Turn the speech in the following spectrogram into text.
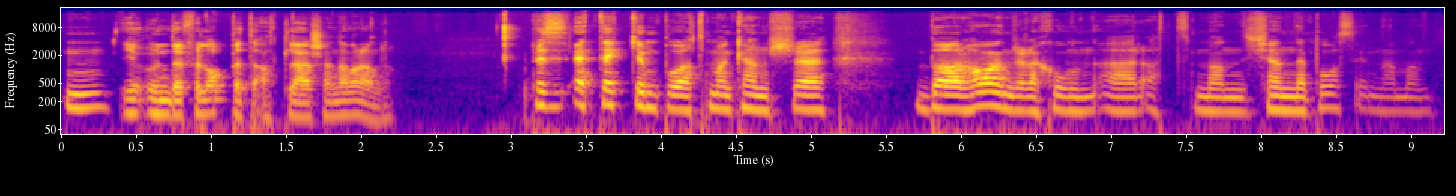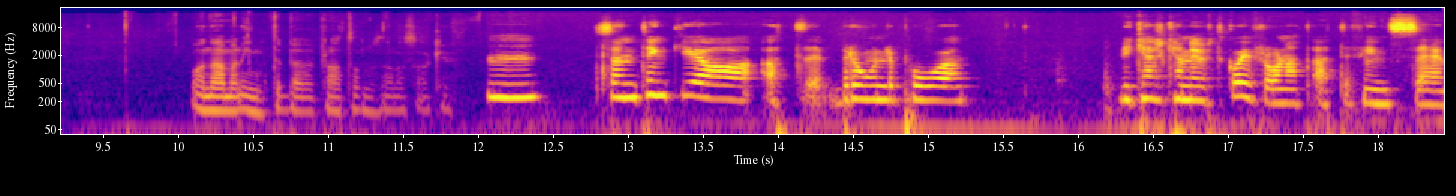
mm, i, under förloppet att lära känna varandra. precis ett tecken på att man kanske bör ha en relation är att man känner på sig när man och när man inte behöver prata om sådana saker. Mm. Sen tänker jag att eh, beroende på... Vi kanske kan utgå ifrån att, att det finns eh,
